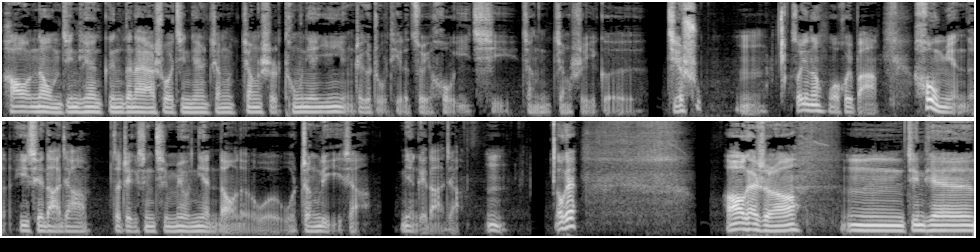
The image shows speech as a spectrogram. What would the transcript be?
好，那我们今天跟跟大家说，今天将将是童年阴影这个主题的最后一期，将将是一个结束。嗯，所以呢，我会把后面的一些大家在这个星期没有念到的，我我整理一下，念给大家。嗯，OK，好，开始了啊。嗯，今天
